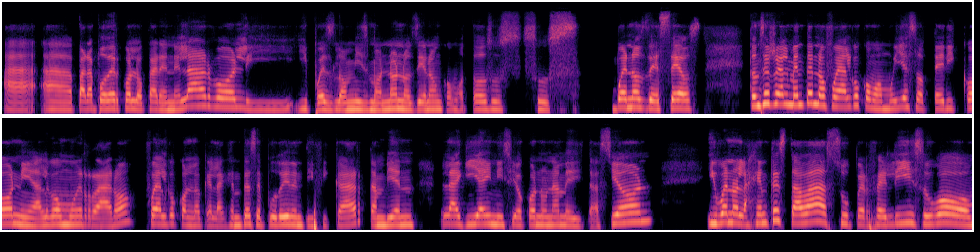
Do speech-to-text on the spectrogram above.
para poder colocar en el árbol y, pues lo mismo, ¿no? Nos dieron como todos sus, buenos deseos. Entonces realmente no fue algo como muy esotérico ni algo muy raro, fue algo con lo que la gente se pudo identificar. También la guía inició con una meditación y bueno, la gente estaba súper feliz, hubo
